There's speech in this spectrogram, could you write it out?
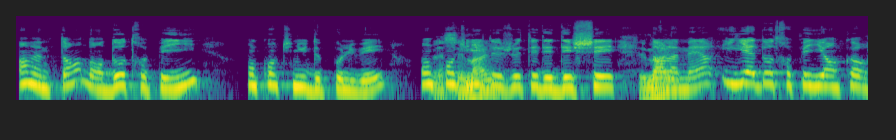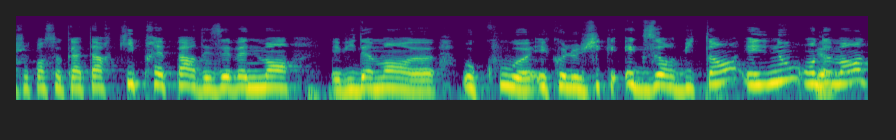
en même temps, dans d'autres pays, on continue de polluer, on ben, continue de jeter des déchets dans la mer. Il y a d'autres pays encore, je pense au Qatar, qui préparent des événements évidemment euh, au coût euh, écologique exorbitant. Et nous, on demande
